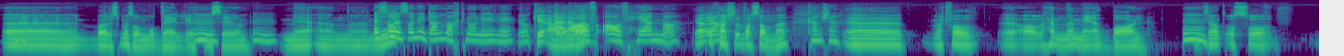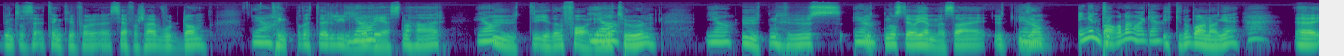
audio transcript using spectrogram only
Eh, Bare som en sånn modell i et Mm. museum. Mm. Med en mor Jeg så en sånn i Danmark nå nylig. Ja, okay, er den Eh, der? Av, av hena. Ja, Kanskje det var samme. kanskje. Eh, I hvert fall eh, av henne med et barn. Mm. Ikke sant? Og så begynte å se, tenke for, se for seg hvordan Ja. Tenk på dette lille Ja. vesenet her Ja. ute i den farlige Ja. naturen. ja. Uten hus, Ja. uten noe sted å gjemme seg. Ut, Ja. Ingen barnehage. ikke noe barnehage. Eh,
